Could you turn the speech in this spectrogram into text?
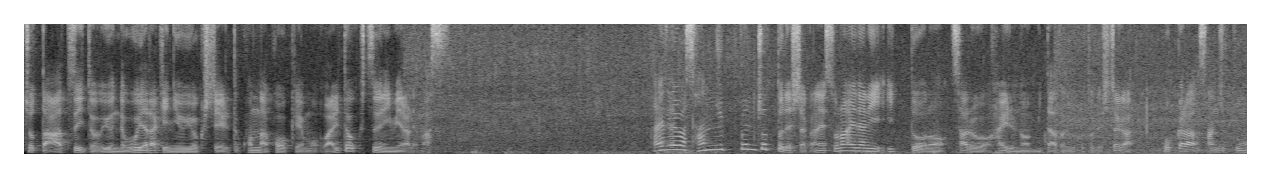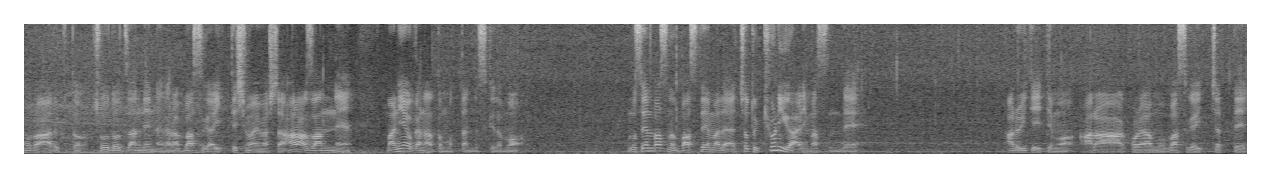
ちょっと暑いというんで親だけ入浴しているとこんな光景も割と普通に見られます。滞在は30分ちょっとでしたかね。その間に1頭の猿を入るのを見たということでしたがここから30分ほど歩くとちょうど残念ながらバスが行ってしまいました。あら残念。間に合うかなと思ったんですけども路線バスのバス停まではちょっと距離がありますんで歩いていてもあらこれはもうバスが行っちゃって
